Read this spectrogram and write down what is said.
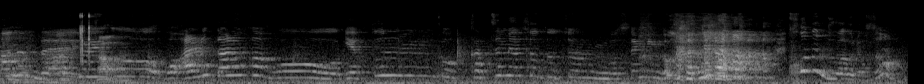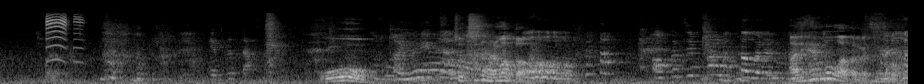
하는데 그리고 아. 뭐 알록달록하고 예쁜 것 같으면서도 좀 못생긴 것 같아. 코는 누가 그렸어? 예쁘다. 오, 저 진짜 닮았다. 아까 찐빨았다 그랬는데. 아니 햄버거 같다 그랬어. 햄버거.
